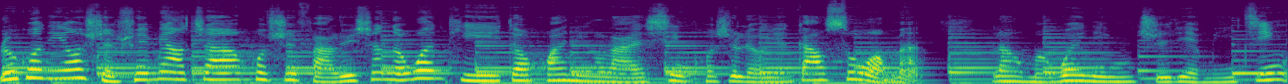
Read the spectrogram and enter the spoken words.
如果你有省税妙招或是法律上的问题，都欢迎来信或是留言告诉我们，让我们为您指点迷津。”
